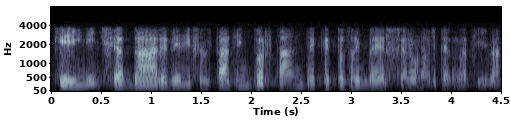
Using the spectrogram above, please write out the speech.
che inizia a dare dei risultati importanti e che potrebbe essere un'alternativa.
